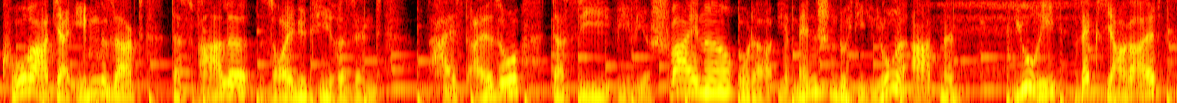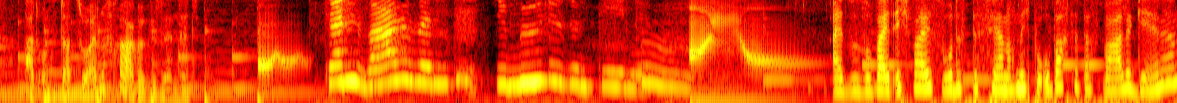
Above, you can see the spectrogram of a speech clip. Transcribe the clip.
Cora hat ja eben gesagt, dass Wale Säugetiere sind. Heißt also, dass sie wie wir Schweine oder ihr Menschen durch die Lunge atmen. Juri, sechs Jahre alt, hat uns dazu eine Frage gesendet. Können Wale, wenn sie müde sind, gähnen? Also soweit ich weiß, wurde es bisher noch nicht beobachtet, dass Wale gähnen.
